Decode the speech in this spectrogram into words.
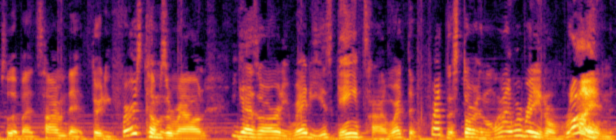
so that by the time that 31st comes around, you guys are already ready. It's game time. We're at the we're at the starting line. We're ready to run.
